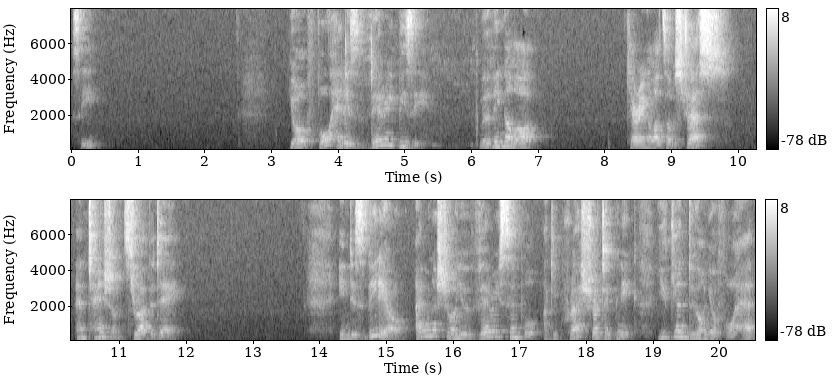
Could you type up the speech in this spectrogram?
See? Your forehead is very busy, moving a lot, carrying lots of stress and tension throughout the day. In this video, I want to show you a very simple acupressure technique you can do on your forehead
